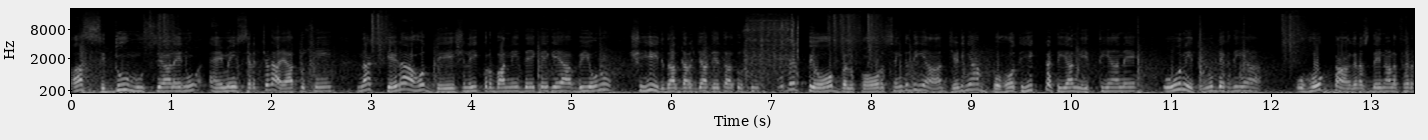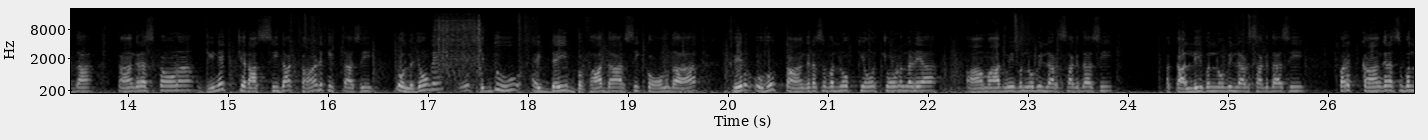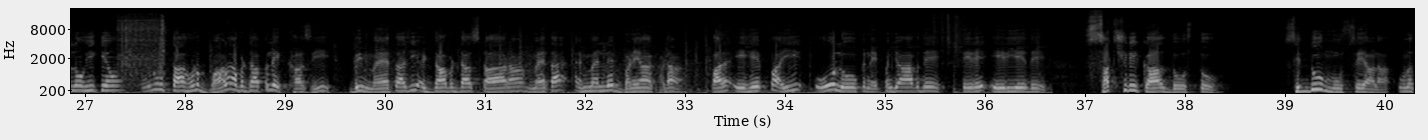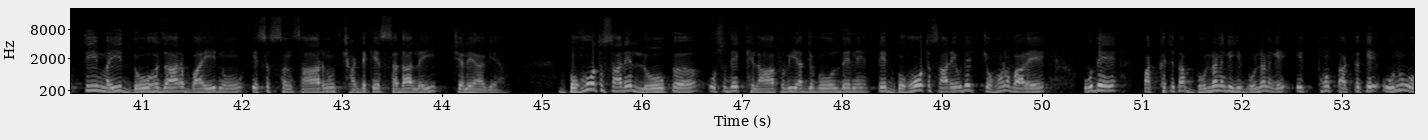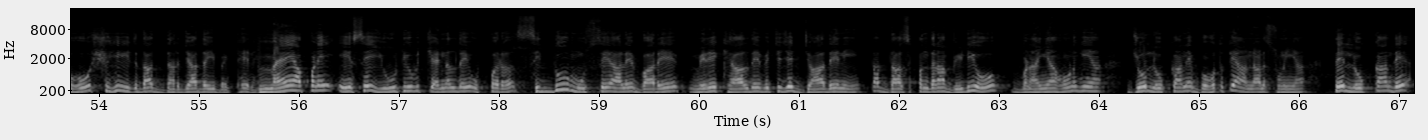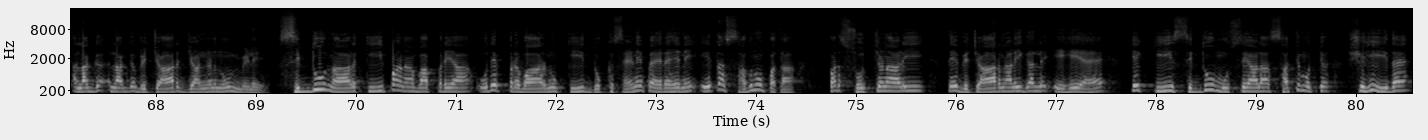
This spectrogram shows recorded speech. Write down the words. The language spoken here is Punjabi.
ਆ ਸਿੱਧੂ ਮੂਸੇਵਾਲੇ ਨੂੰ ਐਵੇਂ ਸਿਰ ਚੜਾਇਆ ਤੁਸੀਂ। ਨਾ ਕਿਹੜਾ ਉਹ ਦੇਸ਼ ਲਈ ਕੁਰਬਾਨੀ ਦੇ ਕੇ ਗਿਆ ਵੀ ਉਹਨੂੰ ਸ਼ਹੀਦ ਦਾ ਦਰਜਾ ਦਿੱਤਾ ਤੁਸੀਂ। ਉਹਦੇ ਪਿਓ ਬਲਕੌਰ ਸਿੰਘ ਦੀਆਂ ਜਿਹੜੀਆਂ ਬਹੁਤ ਹੀ ਘਟੀਆ ਨੀਤੀਆਂ ਨੇ, ਉਹ ਨਹੀਂ ਤੁਹਾਨੂੰ ਦਿਖਦੀਆਂ। ਉਹ ਕਾਂਗਰਸ ਦੇ ਨਾਲ ਫਿਰਦਾ। ਕਾਂਗਰਸ ਕੌਣ ਆ? ਜਿਹਨੇ 84 ਦਾ ਕਾਂਡ ਕੀਤਾ ਸੀ। ਭੁੱਲ ਜਾਓਗੇ? ਇਹ ਸਿੱਧੂ ਐਡਾ ਹੀ ਵਫਾਦਾਰ ਸੀ ਕੌਮ ਦਾ। ਫਿਰ ਉਹ ਕਾਂਗਰਸ ਵੱਲੋਂ ਕਿਉਂ ਚੋਣ ਲੜਿਆ? ਆਮ ਆਦਮੀ ਵੱਲੋਂ ਵੀ ਲੜ ਸਕਦਾ ਸੀ। ਅਕਾਲੀ ਵੱਲੋਂ ਵੀ ਲੜ ਸਕਦਾ ਸੀ। ਪਰ ਕਾਂਗਰਸ ਵੱਲੋਂ ਹੀ ਕਿਉਂ? ਉਹਨੂੰ ਤਾਂ ਹੁਣ ਬਾਹਲਾ ਵੱਡਾ ਭਲੇਖਾ ਸੀ ਵੀ ਮੈਂ ਤਾਂ ਜੀ ਐਡਾ ਵੱਡਾ ਸਟਾਰ ਆ ਮੈਂ ਤਾਂ ਐਮਐਲਏ ਬਣਿਆ ਖੜਾ। ਪਰ ਇਹ ਭਾਈ ਉਹ ਲੋਕ ਨੇ ਪੰਜਾਬ ਦੇ, ਤੇਰੇ ਏਰੀਏ ਦੇ। ਸਤਿ ਸ਼੍ਰੀ ਅਕਾਲ ਦੋਸਤੋ। ਸਿੱਧੂ ਮੂਸੇਵਾਲਾ 29 ਮਈ 2022 ਨੂੰ ਇਸ ਸੰਸਾਰ ਨੂੰ ਛੱਡ ਕੇ ਸਦਾ ਲਈ ਚਲਿਆ ਗਿਆ। ਬਹੁਤ ਸਾਰੇ ਲੋਕ ਉਸ ਦੇ ਖਿਲਾਫ ਵੀ ਅੱਜ ਬੋਲਦੇ ਨੇ ਤੇ ਬਹੁਤ ਸਾਰੇ ਉਹਦੇ ਚਾਹਣ ਵਾਲੇ ਉਹਦੇ ਪੱਖ 'ਚ ਤਾਂ ਬੋਲਣਗੇ ਹੀ ਬੋਲਣਗੇ, ਇੱਥੋਂ ਤੱਕ ਕਿ ਉਹਨੂੰ ਉਹ ਸ਼ਹੀਦ ਦਾ ਦਰਜਾ ਦੇਈ ਬੈਠੇ ਨੇ। ਮੈਂ ਆਪਣੇ ਇਸੇ YouTube ਚੈਨਲ ਦੇ ਉੱਪਰ ਸਿੱਧੂ ਮੂਸੇਵਾਲੇ ਬਾਰੇ ਮੇਰੇ ਖਿਆਲ ਦੇ ਵਿੱਚ ਜੇ ਜ਼ਿਆਦੇ ਨਹੀਂ ਤਾਂ 10-15 ਵੀਡੀਓ ਬਣਾਈਆਂ ਹੋਣਗੀਆਂ, ਜੋ ਲੋਕਾਂ ਨੇ ਬਹੁਤ ਧਿਆਨ ਨਾਲ ਸੁਣੀਆਂ ਤੇ ਲੋਕਾਂ ਦੇ ਅਲੱਗ-ਅਲੱਗ ਵਿਚਾਰ ਜਾਣਨ ਨੂੰ ਮਿਲੇ। ਸਿੱਧੂ ਨਾਲ ਕੀ ਭਾਣਾ ਵਾਪਰਿਆ, ਉਹਦੇ ਪਰਿਵਾਰ ਨੂੰ ਕੀ ਦੁੱਖ ਸਹਿਣੇ ਪੈ ਰਹੇ ਨੇ, ਇਹ ਤਾਂ ਸਭ ਨੂੰ ਪਤਾ ਪਰ ਸੋਚਣ ਵਾਲੀ ਤੇ ਵਿਚਾਰਨ ਵਾਲੀ ਗੱਲ ਇਹ ਹੈ ਕਿ ਕੀ ਸਿੱਧੂ ਮੂਸੇਵਾਲਾ ਸੱਚਮੁੱਚ ਸ਼ਹੀਦ ਹੈ?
